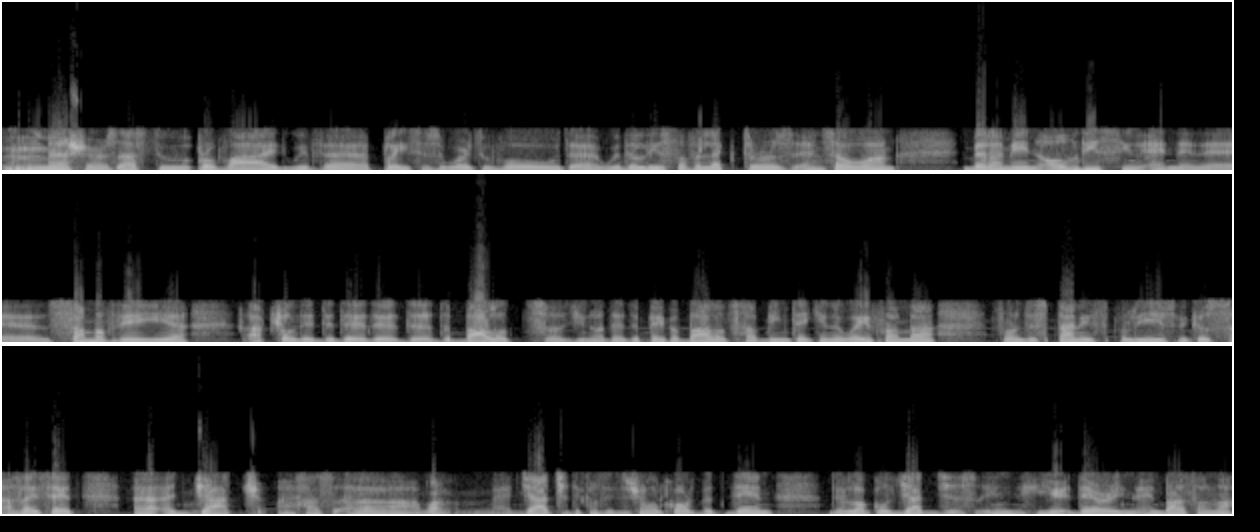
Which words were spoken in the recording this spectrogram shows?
measures as to provide with uh, places where to vote, uh, with a list of electors, and so on, but I mean, all these and uh, some of the uh, actually the the the the, the ballots, uh, you know, the, the paper ballots have been taken away from from the Spanish police because, as I said, uh, a judge has, uh, well, a judge, the Constitutional Court, but then the local judges in here, there in, in Barcelona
